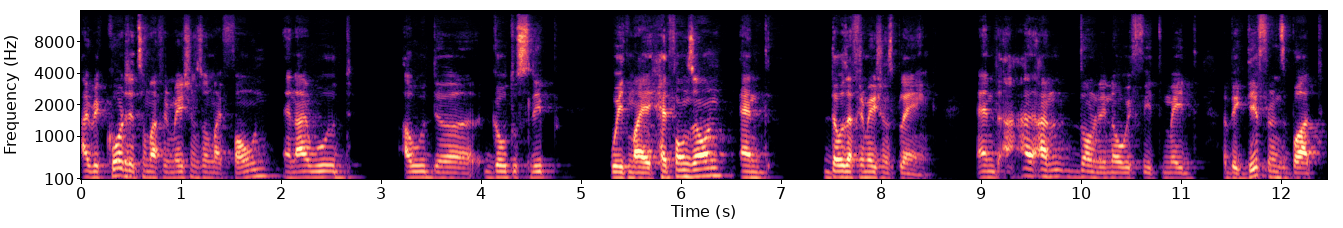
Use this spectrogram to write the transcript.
I recorded some affirmations on my phone, and I would I would uh, go to sleep with my headphones on and those affirmations playing. And I, I don't really know if it made a big difference, but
